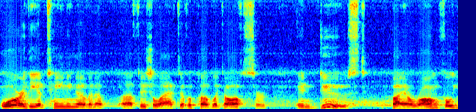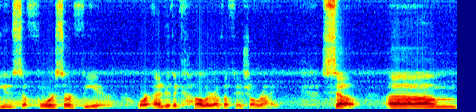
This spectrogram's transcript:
or the obtaining of an official act of a public officer induced by a wrongful use of force or fear, or under the color of official right. So, um,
